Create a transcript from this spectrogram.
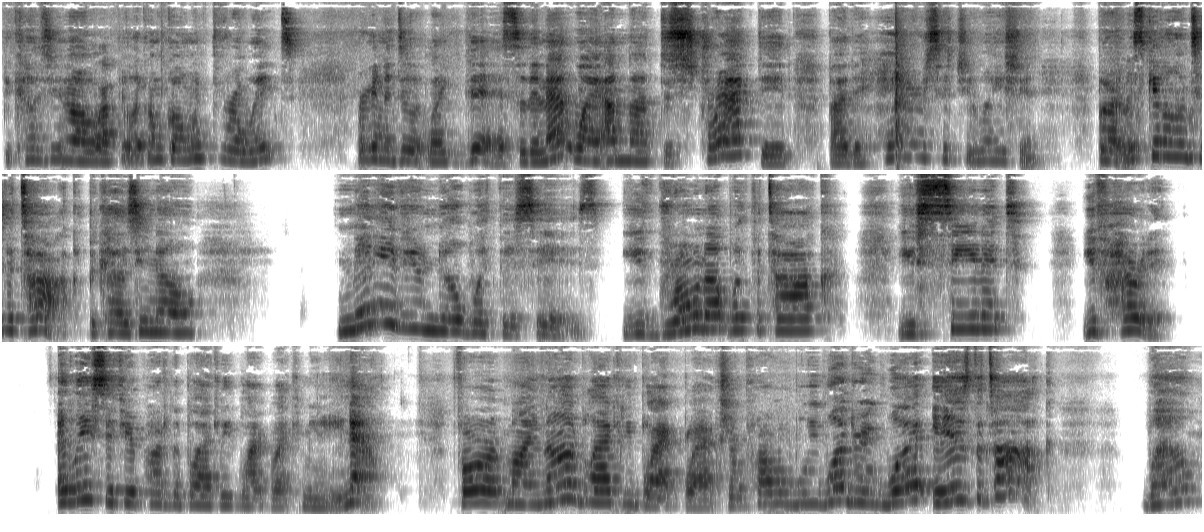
because, you know, I feel like I'm going through it we're going to do it like this. So then that way I'm not distracted by the hair situation. But let's get on to the talk because, you know, many of you know what this is. You've grown up with the talk. You've seen it. You've heard it. At least if you're part of the Blackly Black Black community. Now, for my non-Blackly Black Blacks, you're probably wondering, what is the talk? Well,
